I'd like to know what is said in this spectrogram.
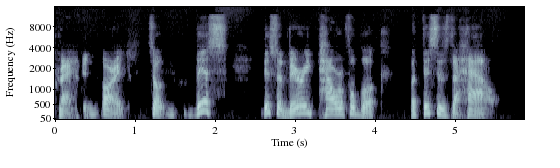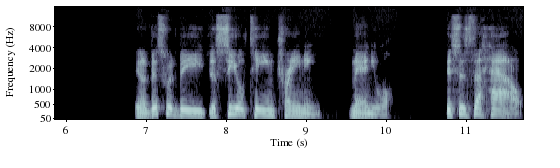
Traction. All right. So this this is a very powerful book, but this is the how. You know, this would be the SEAL team training manual. This is the how.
